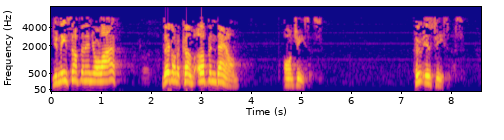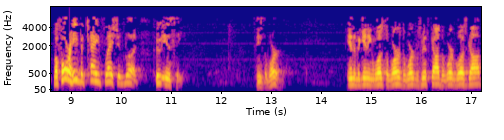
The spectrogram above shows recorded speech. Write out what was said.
You need something in your life. They're going to come up and down on Jesus. Who is Jesus? Before he became flesh and blood, who is he? He's the Word. In the beginning was the Word, the Word was with God, the Word was God.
